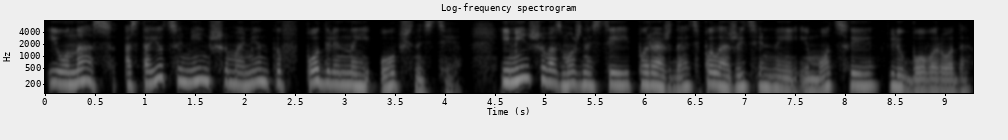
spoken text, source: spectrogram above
и у нас остается меньше моментов подлинной общности и меньше возможностей порождать положительные эмоции любого рода.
